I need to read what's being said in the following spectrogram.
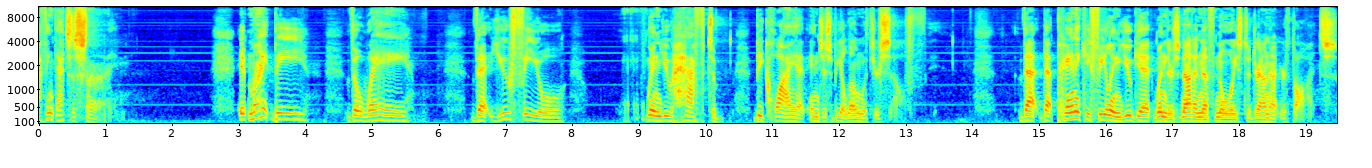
I think that's a sign. It might be the way that you feel when you have to be quiet and just be alone with yourself. That, that panicky feeling you get when there's not enough noise to drown out your thoughts.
